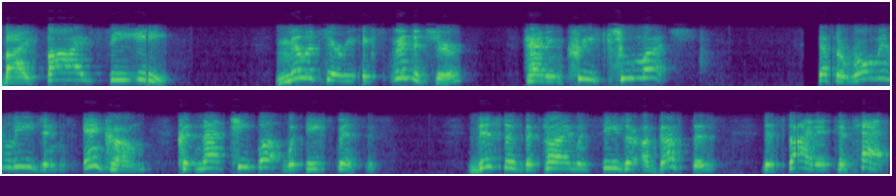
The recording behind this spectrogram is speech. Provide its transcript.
by 5 CE, military expenditure had increased too much that the Roman legion's income could not keep up with the expenses. This is the time when Caesar Augustus decided to tax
